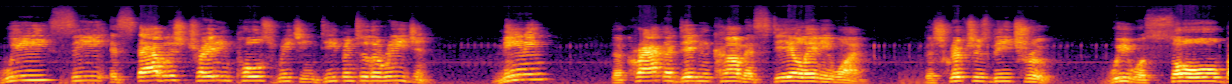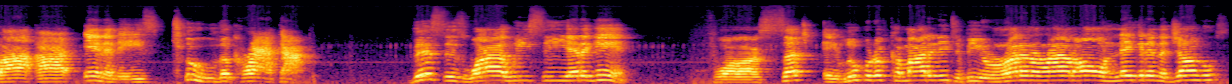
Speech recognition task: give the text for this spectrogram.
we see established trading posts reaching deep into the region, meaning the cracker didn't come and steal anyone. The scriptures be true. We were sold by our enemies to the cracker. This is why we see yet again for such a lucrative commodity to be running around all naked in the jungles,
